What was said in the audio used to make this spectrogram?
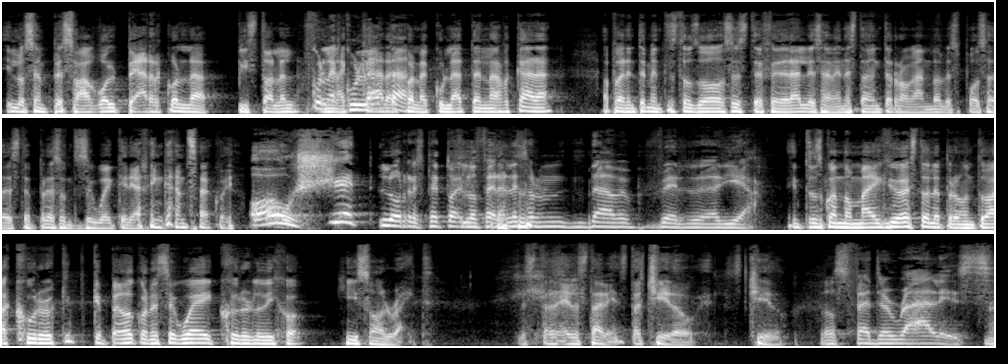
Y los empezó a golpear con la pistola Con en la culata. cara, con la culata en la cara. Aparentemente estos dos este, federales habían estado interrogando a la esposa de este preso. Entonces el güey quería venganza, güey. Oh, shit. Lo respeto. Los federales son... uh, yeah. Entonces, cuando Mike vio esto, le preguntó a Cooter qué, qué pedo con ese güey. Cooter le dijo, he's all right. Él está, él está bien, está chido, güey. Es chido. Los federales.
